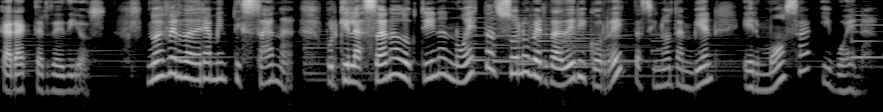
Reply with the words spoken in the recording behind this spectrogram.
carácter de Dios. No es verdaderamente sana, porque la sana doctrina no es tan solo verdadera y correcta, sino también hermosa y buena.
